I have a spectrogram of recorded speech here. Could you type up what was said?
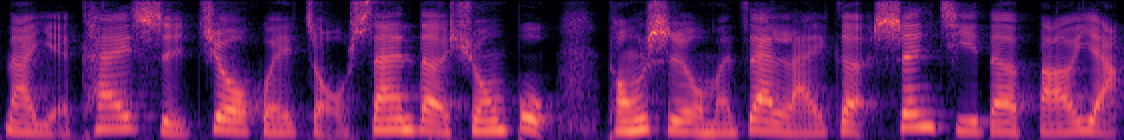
那也开始救回走山的胸部，同时我们再来一个升级的保养。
